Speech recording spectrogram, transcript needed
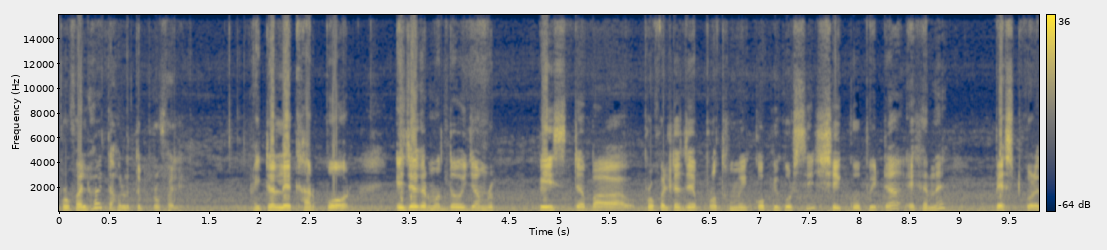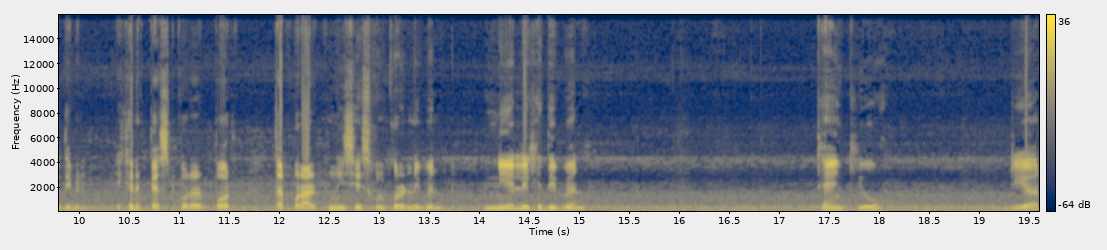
প্রোফাইল হয় তাহলে তো প্রোফাইল এটা লেখার পর এই জায়গার মধ্যে ওই যে আমরা পেজটা বা প্রোফাইলটা যে প্রথমেই কপি করছি, সেই কপিটা এখানে পেস্ট করে দিবেন। এখানে পেস্ট করার পর তারপর আর নিচে স্ক্রল করে নেবেন, নিয়ে লিখে দিবেন thank you dear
